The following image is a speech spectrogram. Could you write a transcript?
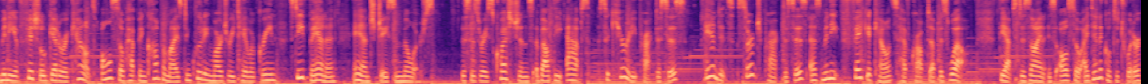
Many official Getter accounts also have been compromised, including Marjorie Taylor Greene, Steve Bannon, and Jason Miller's. This has raised questions about the app's security practices and its search practices, as many fake accounts have cropped up as well. The app's design is also identical to Twitter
